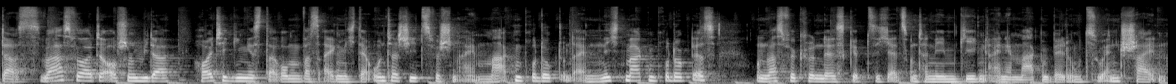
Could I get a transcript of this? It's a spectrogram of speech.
Das war's für heute auch schon wieder. Heute ging es darum, was eigentlich der Unterschied zwischen einem Markenprodukt und einem Nicht-Markenprodukt ist und was für Gründe es gibt, sich als Unternehmen gegen eine Markenbildung zu entscheiden.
